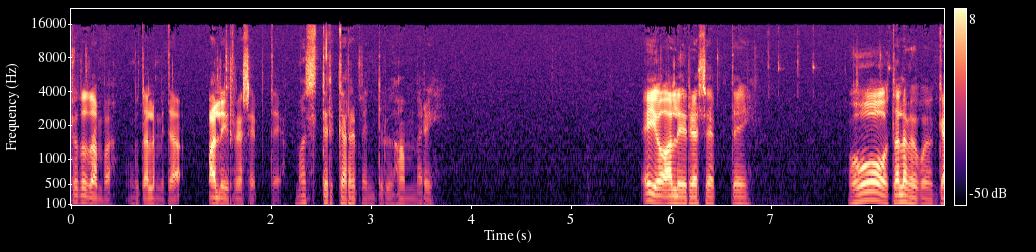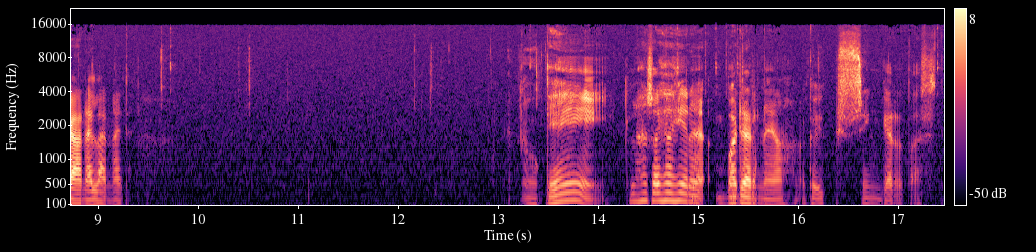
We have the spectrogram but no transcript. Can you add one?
Katsotaanpa, onko täällä mitään alireseptejä. Master Carpentry Hammeri. Ei oo alireseptejä. Oo, tällä me voin käännellä näitä. Okei. Kyllähän se on ihan hienoja baderneja aika yksinkertaisesti.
